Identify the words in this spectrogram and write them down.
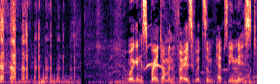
we're gonna spray Tom in the face with some Pepsi Mist.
